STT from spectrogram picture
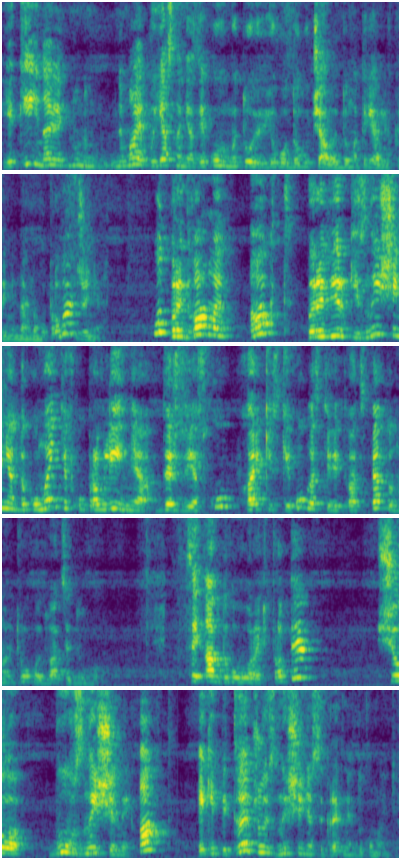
який навіть ну, не має пояснення, з якою метою його долучали до матеріалів кримінального провадження. От перед вами акт перевірки знищення документів управління Держзв'язку в Харківській області від 25.02.22. Цей акт говорить про те, що був знищений акт які підтверджують знищення секретних документів.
